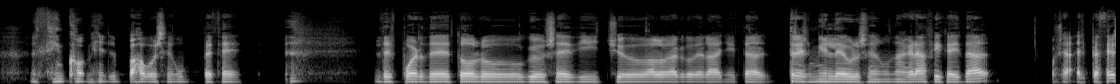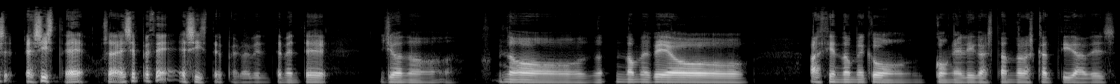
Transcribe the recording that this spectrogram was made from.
5.000 pavos en un PC después de todo lo que os he dicho a lo largo del año y tal, 3.000 euros en una gráfica y tal, o sea, el PC existe, ¿eh? O sea, ese PC existe, pero evidentemente yo no, no, no me veo haciéndome con, con él y gastando las cantidades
